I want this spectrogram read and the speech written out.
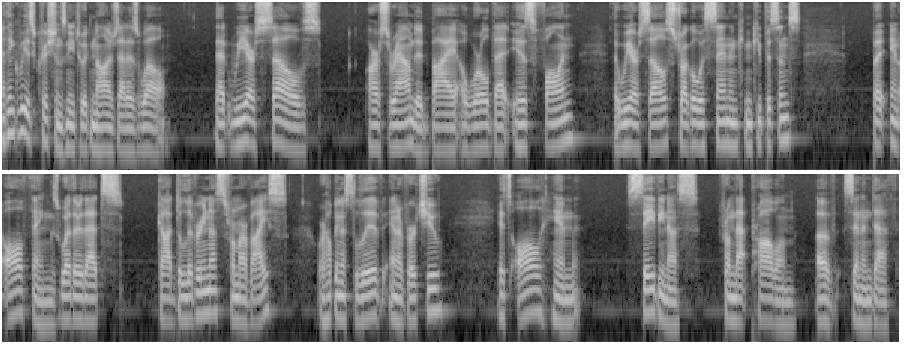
I think we as Christians need to acknowledge that as well. That we ourselves are surrounded by a world that is fallen, that we ourselves struggle with sin and concupiscence. But in all things, whether that's God delivering us from our vice or helping us to live in a virtue, it's all Him saving us from that problem of sin and death.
